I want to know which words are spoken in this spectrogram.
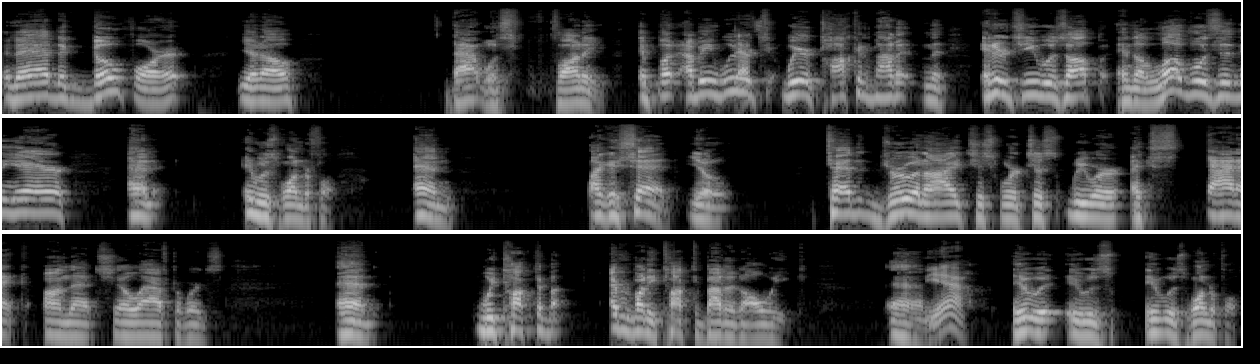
and they had to go for it. You know, that was funny. But I mean, we That's- were we were talking about it, and the energy was up, and the love was in the air, and it was wonderful. And like I said, you know, Ted, Drew, and I just were just we were ecstatic on that show afterwards, and we talked about everybody talked about it all week, and Yeah, it was it was it was wonderful.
